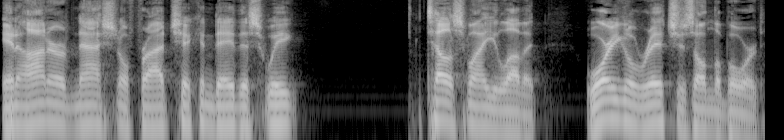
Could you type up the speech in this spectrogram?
in honor of National Fried Chicken Day this week. Tell us why you love it. War Eagle Rich is on the board.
